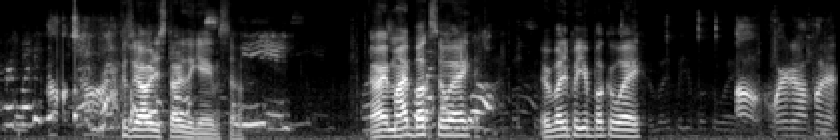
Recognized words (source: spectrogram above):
Everybody Oh, just put it time. back 'Cause in we already started the books, game, so. all right, my Put buck's back in the away. Everybody, put your book away. Oh, where do I put it?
